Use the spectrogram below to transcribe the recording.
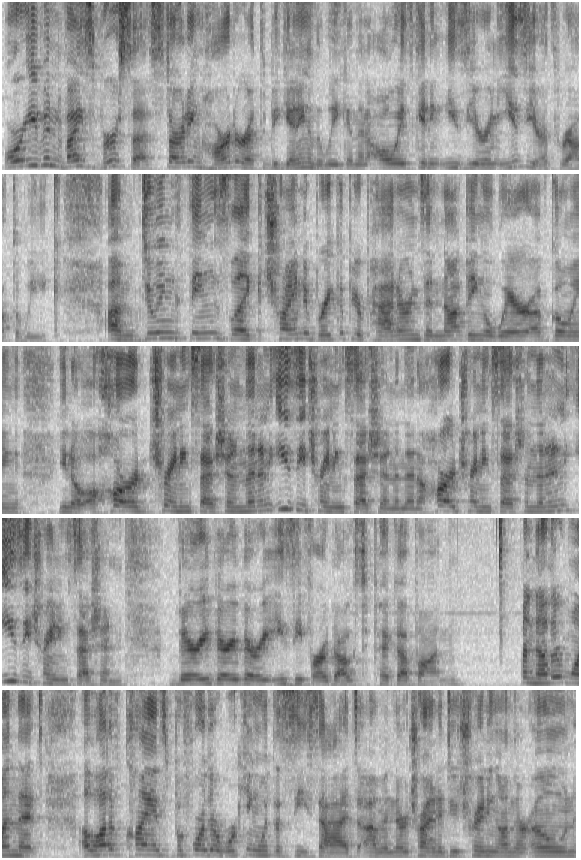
or even vice versa, starting harder at the beginning of the week and then always getting easier and easier throughout the week. Um, doing things like trying to break up your patterns and not being aware of going, you know, a hard training session, then an easy training session, and then a hard training session, then an easy training session. Very, very, very easy for our dogs to pick up on. Another one that a lot of clients, before they're working with the CSAT um, and they're trying to do training on their own,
